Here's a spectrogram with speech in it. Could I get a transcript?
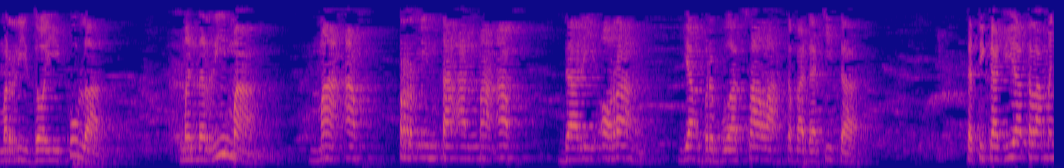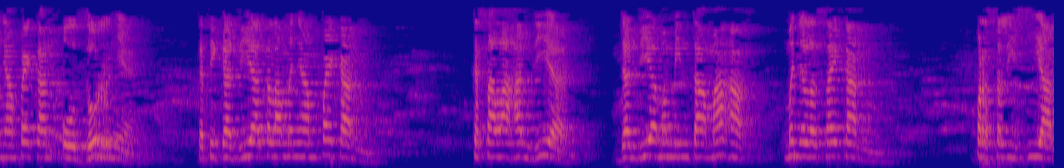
meridhoi pula menerima maaf, permintaan maaf dari orang yang berbuat salah kepada kita. Ketika dia telah menyampaikan uzurnya, ketika dia telah menyampaikan kesalahan dia dan dia meminta maaf, menyelesaikan perselisihan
